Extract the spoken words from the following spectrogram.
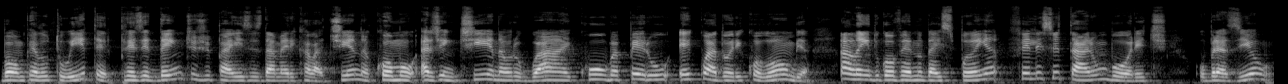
Bom, pelo Twitter, presidentes de países da América Latina, como Argentina, Uruguai, Cuba, Peru, Equador e Colômbia, além do governo da Espanha, felicitaram Boric. O Brasil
